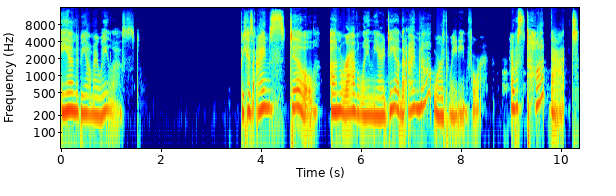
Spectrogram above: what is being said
and be on my wait list because I'm still unraveling the idea that I'm not worth waiting for. I was taught that.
